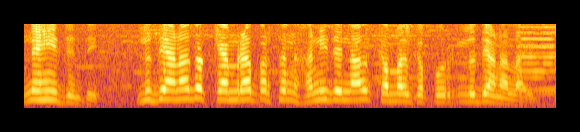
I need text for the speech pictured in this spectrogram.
ਨਹੀਂ ਦਿੰਦੀ। ਲੁਧਿਆਣਾ ਤੋਂ ਕੈਮਰਾ ਪਰਸਨ ਹਨੀ ਦੇ ਨਾਲ ਕਮਲ ਕਪੂਰ ਲੁਧਿਆਣਾ ਲਾਈਵ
